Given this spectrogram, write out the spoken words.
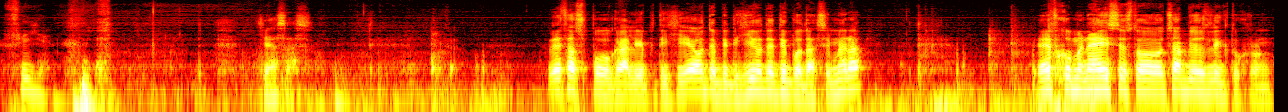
Φύγε. Γεια σας. Δεν θα σου πω καλή επιτυχία, ούτε επιτυχία ούτε τίποτα σήμερα. Εύχομαι να είστε στο Champions League του χρόνου.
